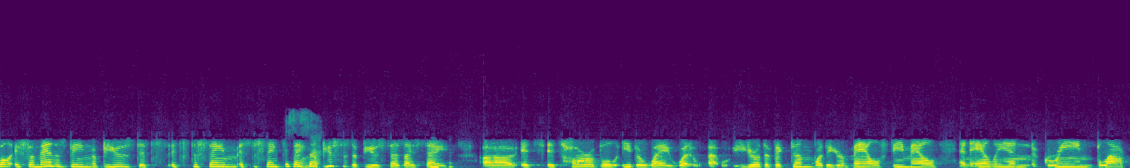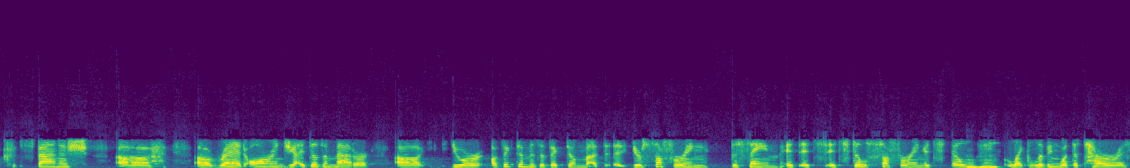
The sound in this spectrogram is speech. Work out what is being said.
Well, if a man is being abused, it's it's the same. It's the same it's thing. The same. Abuse is abuse, as I say. Mm-hmm. Uh, it's it's horrible either way. What uh, you're the victim, whether you're male, female, an alien, green, black, Spanish, uh, uh, red, orange. It doesn't matter. Uh, you're a victim is a victim. Uh, you're suffering the same. It, it's it's still suffering. It's still mm-hmm. like living with a terrorist.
